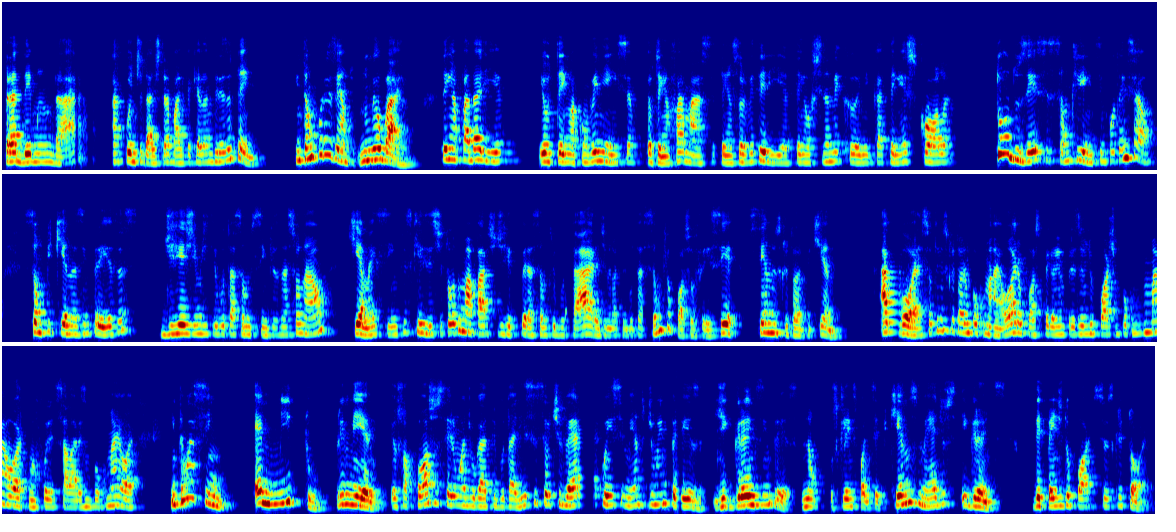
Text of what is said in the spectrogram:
para demandar a quantidade de trabalho que aquela empresa tem. Então, por exemplo, no meu bairro, tem a padaria, eu tenho a conveniência, eu tenho a farmácia, tenho a sorveteria, tenho a oficina mecânica, tenho a escola. Todos esses são clientes em potencial. São pequenas empresas de regime de tributação de simples nacional, que é mais simples, que existe toda uma parte de recuperação tributária, de menor tributação que eu posso oferecer, sendo um escritório pequeno. Agora, se eu tenho um escritório um pouco maior, eu posso pegar uma empresa de porte um pouco maior, com uma folha de salários um pouco maior. Então, assim, é mito. Primeiro, eu só posso ser um advogado tributarista se eu tiver conhecimento de uma empresa, de grandes empresas. Não, os clientes podem ser pequenos, médios e grandes. Depende do porte do seu escritório.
